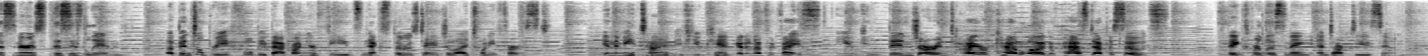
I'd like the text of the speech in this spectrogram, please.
listeners, this is Lynn. A Bintel Brief will be back on your feeds next Thursday, July 21st. In the meantime, if you can't get enough advice, you can binge our entire catalog of past episodes. Thanks for listening and talk to you soon.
